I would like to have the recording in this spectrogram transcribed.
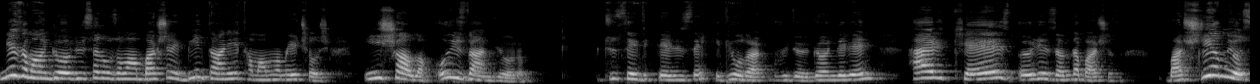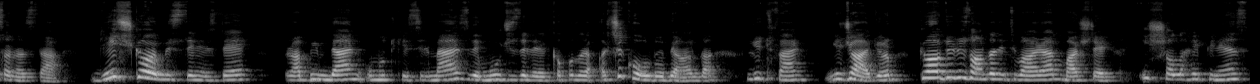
ne zaman gördüysen o zaman başla ve bin taneyi tamamlamaya çalış. İnşallah o yüzden diyorum. Bütün sevdiklerinize hediye olarak bu videoyu gönderin. Herkes öğle ezanında başlasın. Başlayamıyorsanız da geç görmüşseniz de Rabbimden umut kesilmez ve mucizelerin kapıları açık olduğu bir anda lütfen rica ediyorum. Gördüğünüz andan itibaren başlayın. İnşallah hepiniz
